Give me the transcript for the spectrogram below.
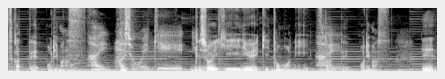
使っております。はい、はい化粧液乳化粧液、乳液ともに使っております。で、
